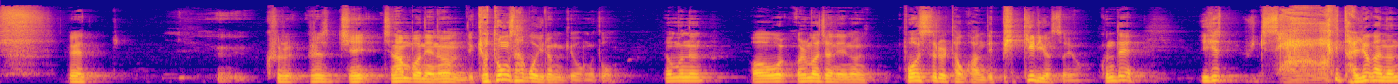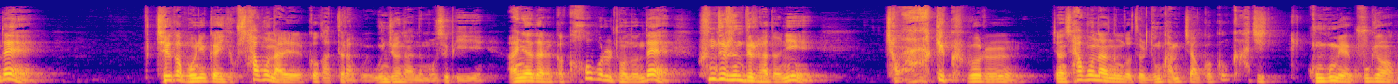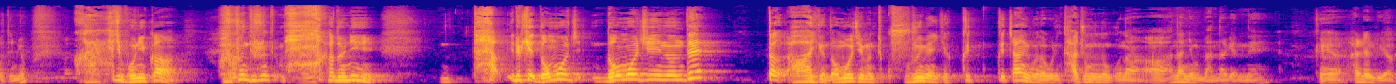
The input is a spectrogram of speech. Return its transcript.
그, 래서 지, 난번에는 교통사고 이런 경우도 그러면은 어, 얼마 전에는 버스를 타고 가는데 빗길이었어요. 근데 이게 싹 달려갔는데 제가 보니까 이게 사고 날 것 같더라고요. 운전하는 모습이. 아니야 다를까 커브를 도는데 흔들흔들 하더니 정확히 그거를 전 사고 나는 것을 눈 감지 않고 끝까지 궁금해 구경하거든요. 끝까지 보니까 흔들흔들 막 하더니 다 이렇게 넘어지, 넘어지는데 딱, 아, 이게 넘어지면 구르면 이게 끝, 끝장이구나. 우린 다 죽는구나. 아, 하나님을 만나겠네. 그 할렐루야.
